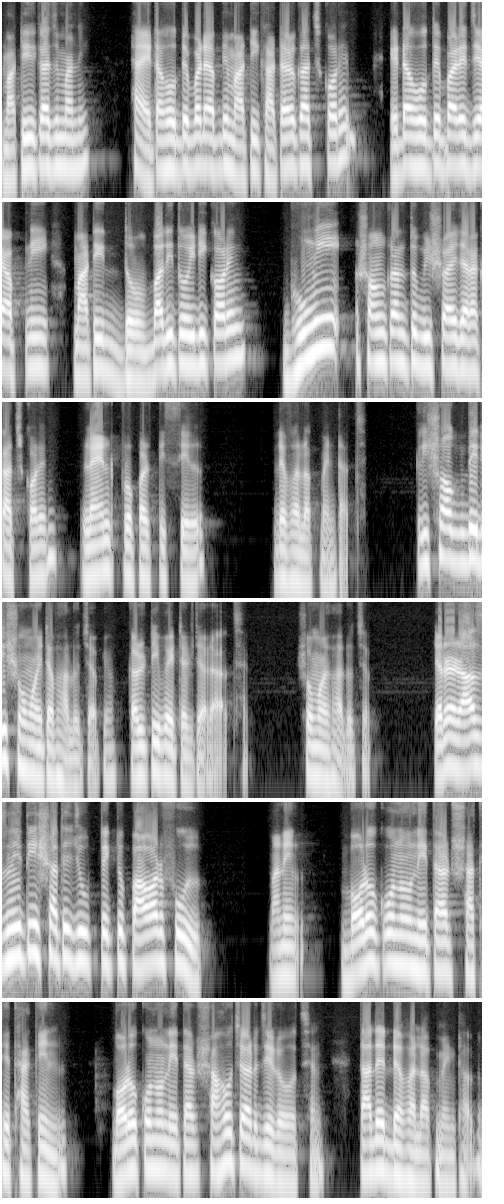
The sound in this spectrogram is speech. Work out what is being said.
মাটির কাজ মানে? হ্যাঁ এটা হতে পারে আপনি মাটি কাটার কাজ করেন। এটা হতে পারে যে আপনি মাটির দ্রব্যাদি তৈরি করেন। ভূমি সংক্রান্ত বিষয়ে যারা কাজ করেন ল্যান্ড প্রপার্টি সেল ডেভেলপমেন্ট আছে। কৃষকদেরই সময়টা ভালো যাবে কাল্টিভেটর যারা আছে সময় ভালো যাবে। যারা রাজনীতির সাথে যুক্ত, একটু পাওয়ারফুল মানে বড় কোনো নেতার সাথে থাকেন, বড় কোনো নেতার সাহচর্যে রয়েছেন, তাদের ডেভেলপমেন্ট হবে।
